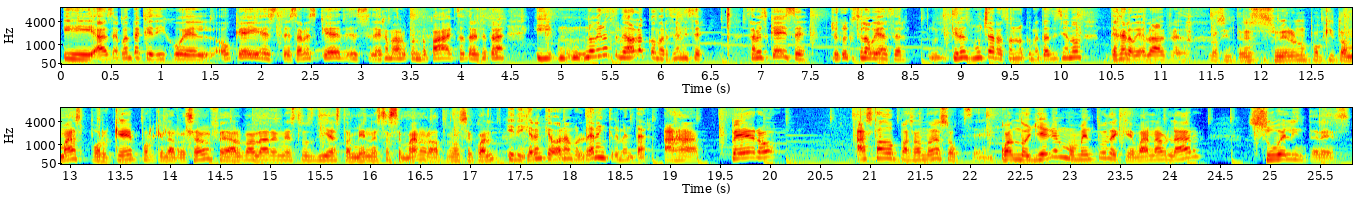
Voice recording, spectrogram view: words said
y haz de cuenta que dijo él, ok, este, ¿sabes qué? Déjame hablar con mi papá, etcétera, etcétera. Y no hubieras terminado la conversación y dice, ¿sabes qué dice? Yo creo que sí lo voy a hacer. Tienes mucha razón en lo que me estás diciendo, déjalo, voy a hablar Alfredo. Los intereses subieron un poquito más, ¿por qué? Porque la Reserva Federal va a hablar en estos días también, esta semana, la otra no sé cuál. Y dijeron que van a volver a incrementar. Ajá, pero ha estado pasando eso. Cuando llega el momento de que van a hablar, sube el interés.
